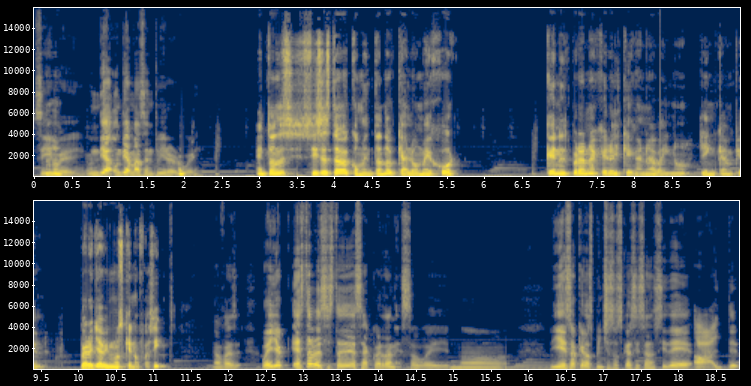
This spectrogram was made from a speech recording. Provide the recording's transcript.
Sí, güey. Un día, un día más en Twitter, güey. Entonces, sí se estaba comentando que a lo mejor Kenneth Branagh era el que ganaba y no Jane Campion. Pero ya vimos que no fue así. No fue así. Güey, yo esta vez sí estoy de desacuerdo en eso, güey. No. Y eso que los pinches Oscars sí son así de. Ay, de-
